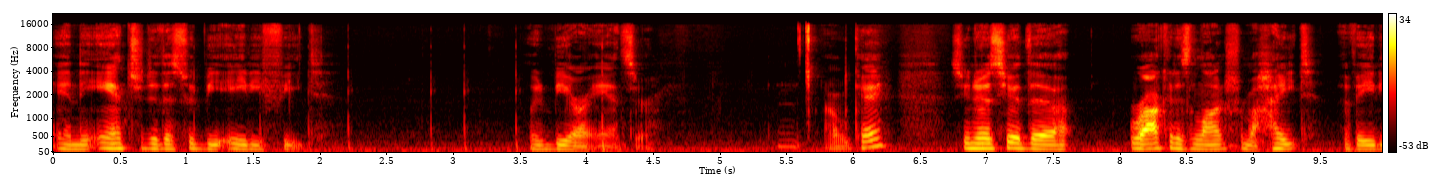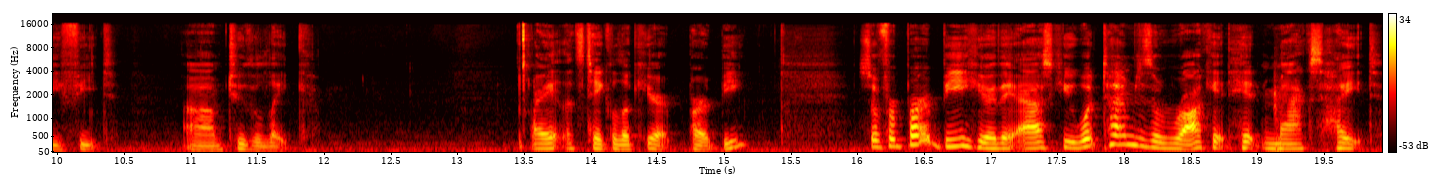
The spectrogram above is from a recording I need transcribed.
And the answer to this would be 80 feet. Would be our answer. Okay. So you notice here the rocket is launched from a height of 80 feet um, to the lake. All right, let's take a look here at part B. So for part B here, they ask you, what time does a rocket hit max height?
